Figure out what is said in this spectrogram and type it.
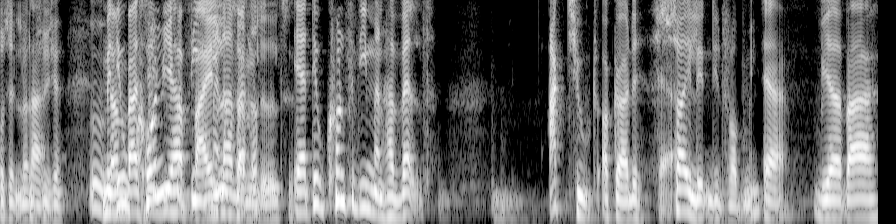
8% løn, Nej. synes jeg. Mm. Der må man bare sige, at vi har fejlet man som valgt ledelse. Ja, det er jo kun fordi, man har valgt aktivt at gøre det ja. så elendigt for dem. Ikke? Ja, vi har bare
